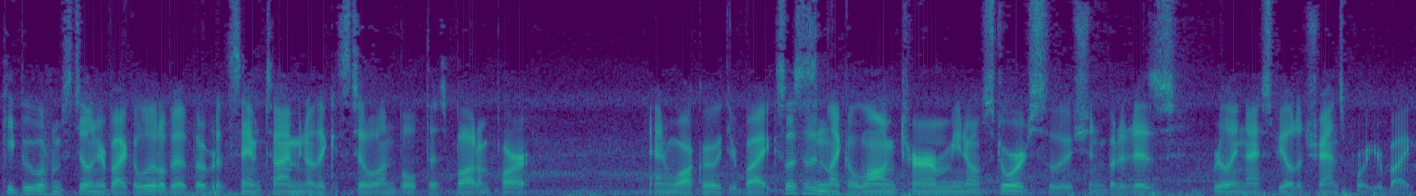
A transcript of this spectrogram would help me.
keep people from stealing your bike a little bit but at the same time you know they could still unbolt this bottom part and walk away with your bike so this isn't like a long-term you know storage solution but it is really nice to be able to transport your bike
